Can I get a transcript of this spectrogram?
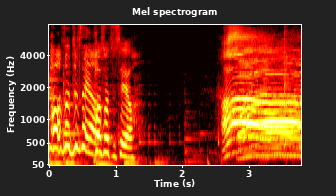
벗어주세요. 벗어주세요. 아,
